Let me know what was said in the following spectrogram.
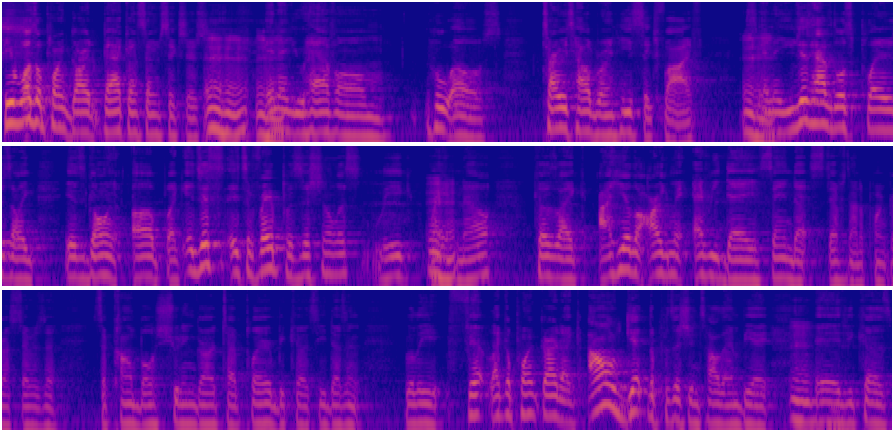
he was a point guard back on 76ers, mm-hmm, mm-hmm. and then you have um who else? Tyrese Haliburton, he's six five, mm-hmm. and then you just have those players that like is going up. Like it just it's a very positionalist league right now. Cause like I hear the argument every day saying that Steph's not a point guard. Steph is a it's a combo shooting guard type player because he doesn't really fit like a point guard. Like I don't get the positions how the NBA is because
